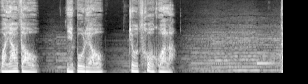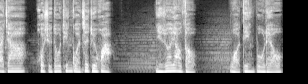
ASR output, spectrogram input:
我要走，你不留。就错过了。大家或许都听过这句话：“你若要走，我定不留。”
